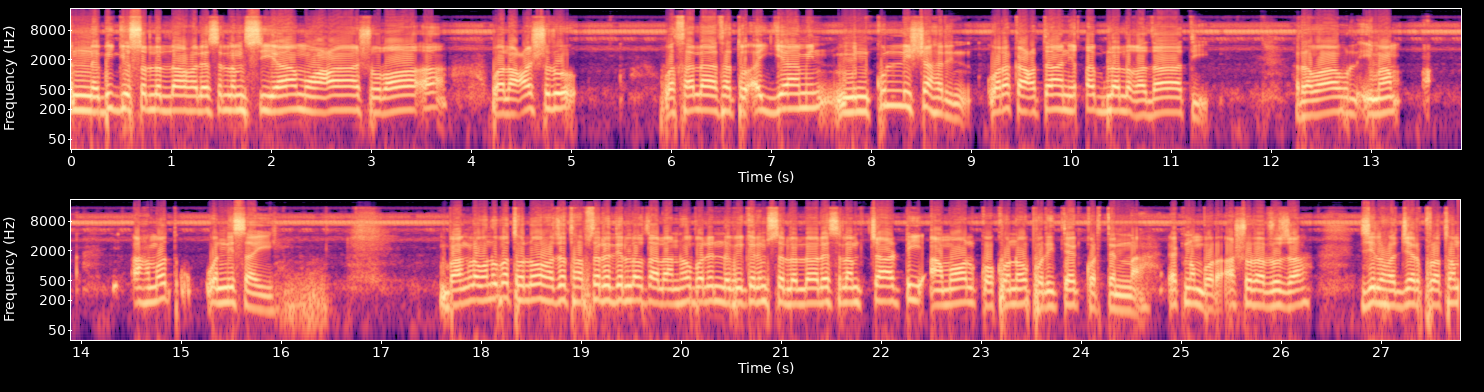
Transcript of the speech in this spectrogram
النبي صلى الله عليه وسلم صيام عاشوراء والعشر وثلاثة أيام من كل شهر وركعتان قبل الغداة رواه الإمام أحمد والنسائي বাংলা অনুবাদ হলো হজরত হাফসা রদিল্লাহ তালাহ বলেন, নবী করিম সাল্লাহ আলাইসাল্লাম চারটি আমল কখনো পরিত্যাগ করতেন না। এক নম্বর, আশুরার রোজা জিল হজ্জের প্রথম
